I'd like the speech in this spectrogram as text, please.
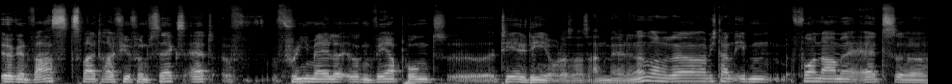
irgendwas 23456 at freemailer irgendwer.tld oder sowas anmelde. Ne? Sondern da habe ich dann eben Vorname at äh,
